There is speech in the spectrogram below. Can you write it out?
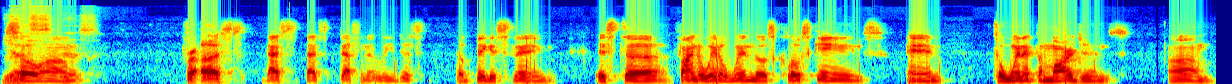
Yes, so um, yes. for us, that's that's definitely just the biggest thing is to find a way to win those close games and to win at the margins. Um,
